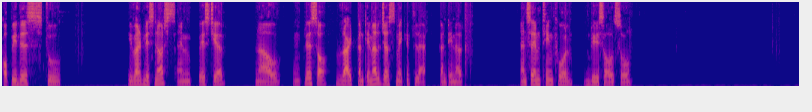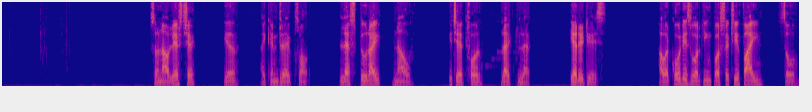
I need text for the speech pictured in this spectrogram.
copy this to event listeners and paste here. Now in place of right container, just make it left container. And same thing for this also. So now let's check here. I can drag from left to right. Now check for right to left. Here it is. Our code is working perfectly fine. So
